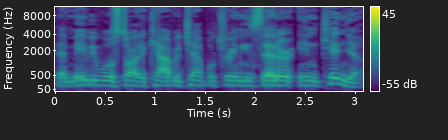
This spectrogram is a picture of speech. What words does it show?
that maybe we'll start a Calvary Chapel Training Center in Kenya?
